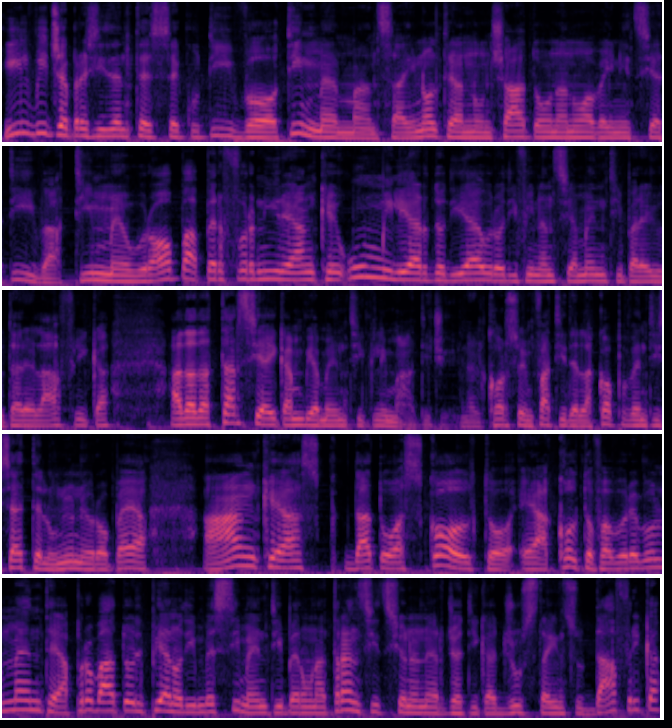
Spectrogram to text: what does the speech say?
Il vicepresidente esecutivo Timmermans ha inoltre annunciato una nuova iniziativa, Team Europa, per fornire anche un miliardo di euro di finanziamenti per aiutare l'Africa ad adattarsi ai cambiamenti climatici. Nel corso infatti della COP27 l'Unione Europea ha anche as- dato ascolto e ha accolto favorevolmente e approvato il piano di investimenti per una transizione energetica giusta in Sudafrica,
